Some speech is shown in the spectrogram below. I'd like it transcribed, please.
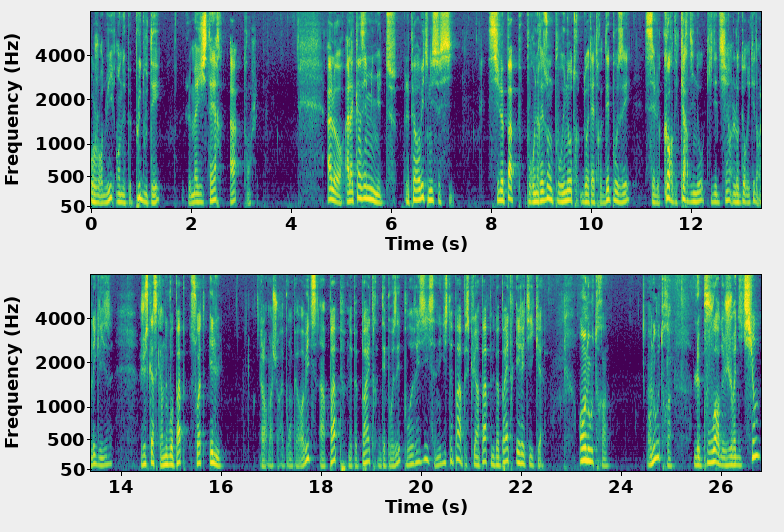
aujourd'hui, on ne peut plus douter, le magistère a tranché. Alors, à la 15e minute, le Père Horowitz nous dit ceci. Si le pape, pour une raison ou pour une autre, doit être déposé, c'est le corps des cardinaux qui détient l'autorité dans l'Église, jusqu'à ce qu'un nouveau pape soit élu. Alors moi je réponds au Père Horowitz, un pape ne peut pas être déposé pour hérésie, ça n'existe pas, parce qu'un pape ne peut pas être hérétique. En outre, en outre, le pouvoir de juridiction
